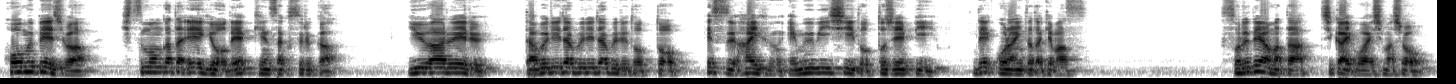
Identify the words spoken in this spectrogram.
ホームページは質問型営業で検索するか、URL www.s-mbc.jp でご覧いただけます。それではまた次回お会いしましょう。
